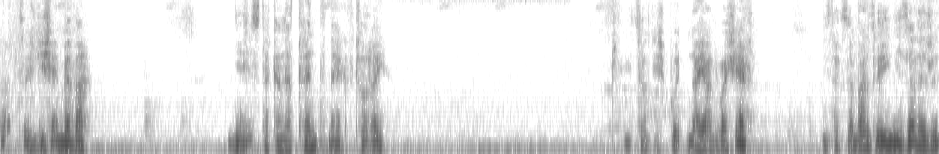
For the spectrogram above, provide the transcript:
A, Coś dzisiaj mewa nie jest taka natrętna jak wczoraj. Czyli co gdzieś pły- najadła się i tak za bardzo jej nie zależy.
